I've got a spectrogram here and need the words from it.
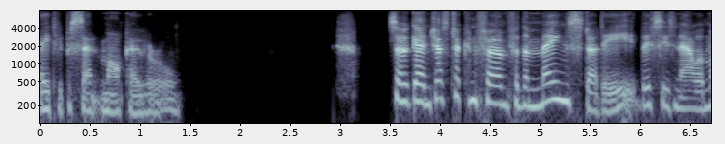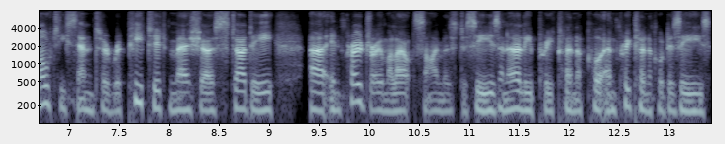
80% mark overall. So again, just to confirm for the main study, this is now a multi-center repeated measure study uh, in prodromal Alzheimer's disease and early preclinical and preclinical disease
